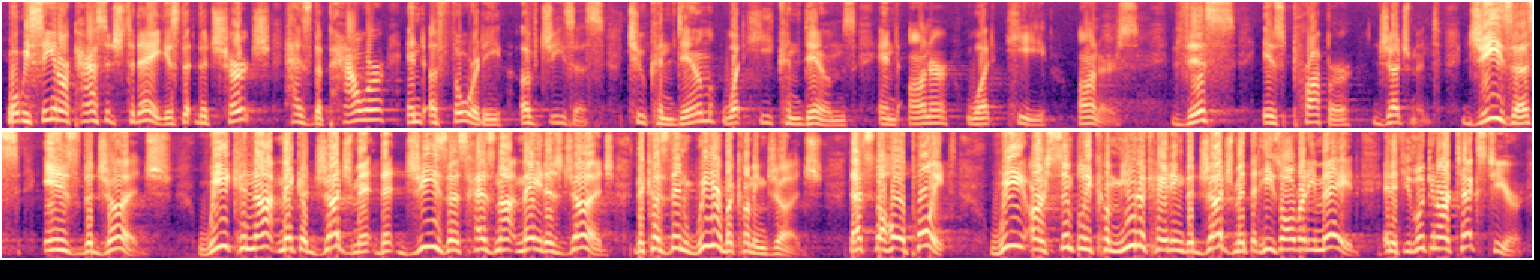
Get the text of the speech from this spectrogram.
What we see in our passage today is that the church has the power and authority of Jesus to condemn what he condemns and honor what he honors. This is proper judgment. Jesus is the judge. We cannot make a judgment that Jesus has not made as judge because then we are becoming judge. That's the whole point. We are simply communicating the judgment that he's already made. And if you look in our text here,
